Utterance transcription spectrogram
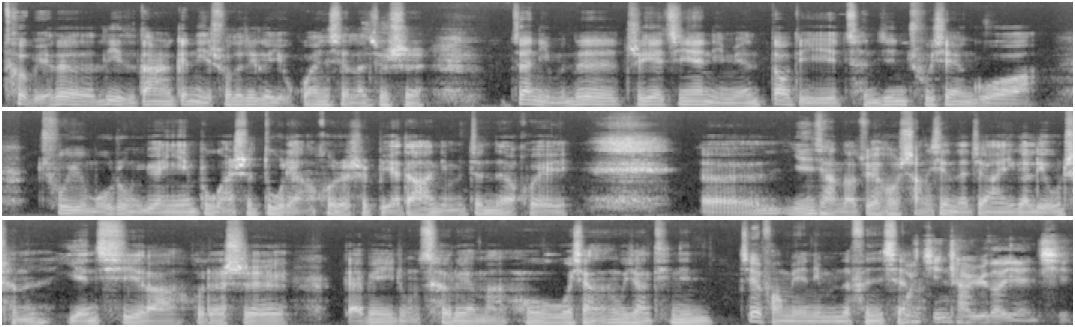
特别的例子，当然跟你说的这个有关系了，就是在你们的职业经验里面，到底曾经出现过出于某种原因，不管是度量或者是别的啊，你们真的会。呃，影响到最后上线的这样一个流程延期啦，或者是改变一种策略吗？我我想我想听听这方面你们的分享。我经常遇到延期。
